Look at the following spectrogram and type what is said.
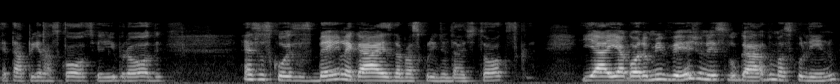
É tapinha nas costas, e aí, brother. Essas coisas bem legais da masculinidade tóxica. E aí agora eu me vejo nesse lugar do masculino.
